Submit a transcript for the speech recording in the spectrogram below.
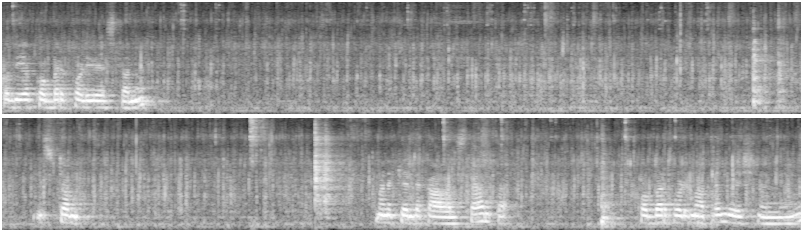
కొద్దిగా కొబ్బరి పొడి వేస్తాను. ఇష్టం. మనకి ఎంత కావాల్సిన అంత. కొబ్బరి పొడి మాత్రం వేసినాను నేను.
